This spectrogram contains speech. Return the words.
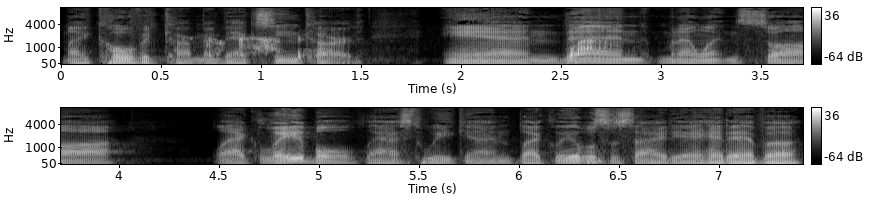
my COVID card, my vaccine card. And then when I went and saw Black Label last weekend, Black Label Society, I had to have a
